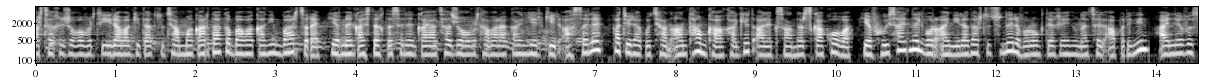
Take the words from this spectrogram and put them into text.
Արցախի ժողովրդի իրավագիտակցության մակարդակը բավականին բարձր է, եւ մենք այստեղ տեսել ենք կայացած ժողովրդավարական երկիր, ասել է պատվիրակության անդամ քաղաքագետ Ալեքսանդր Սկակովը եւ հույս հայտնել, որ այն իրադարձությունները, որոնք տեղի են ունեցել ապրիլին, այլևս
